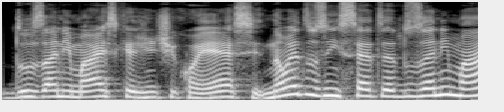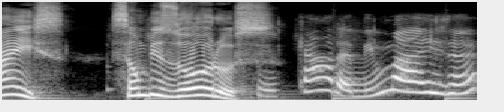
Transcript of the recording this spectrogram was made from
dos animais que a gente conhece não é dos insetos, é dos animais. São besouros. Cara, demais, né?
